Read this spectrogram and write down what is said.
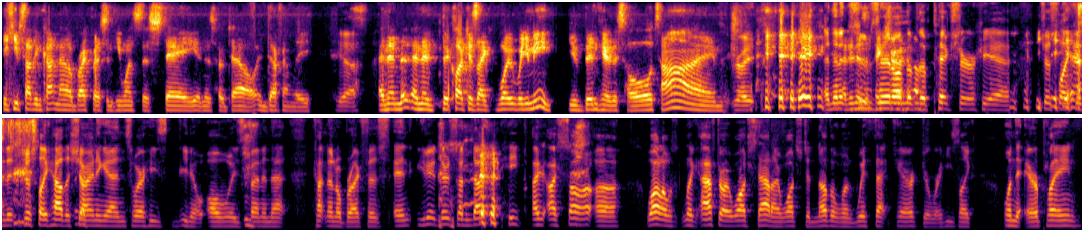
he keeps having continental breakfast and he wants to stay in this hotel indefinitely. Yeah. And then and then the clerk is like, "What? What do you mean? You've been here this whole time?" Right. and then it and zooms in on the, the picture. Yeah. Just like yeah. The, just like how The Shining ends, where he's you know always been in that continental breakfast. And you know, there's another. he I, I saw uh while I was like after I watched that, I watched another one with that character where he's like on the airplane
